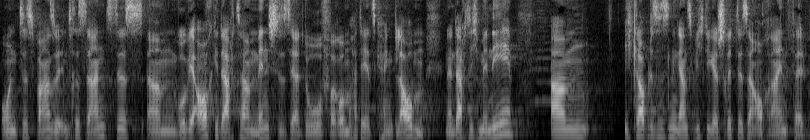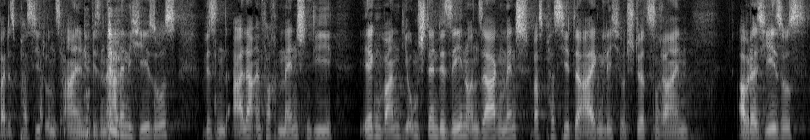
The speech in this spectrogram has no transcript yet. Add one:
Und das war so interessant, dass, ähm, wo wir auch gedacht haben, Mensch, das ist ja doof, warum hat er jetzt keinen Glauben? Und dann dachte ich mir, nee, ähm, ich glaube, das ist ein ganz wichtiger Schritt, dass er auch reinfällt, weil das passiert uns allen. Wir sind alle nicht Jesus, wir sind alle einfach Menschen, die irgendwann die Umstände sehen und sagen, Mensch, was passiert da eigentlich und stürzen rein. Aber da ist Jesus,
